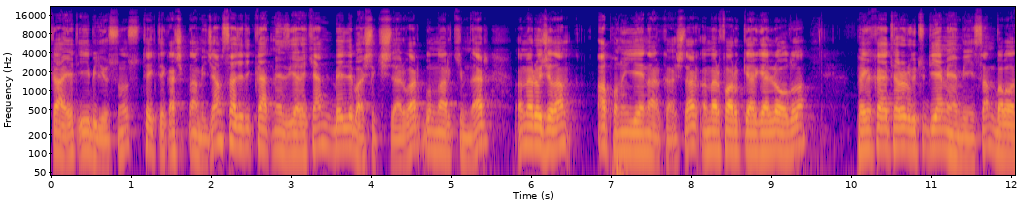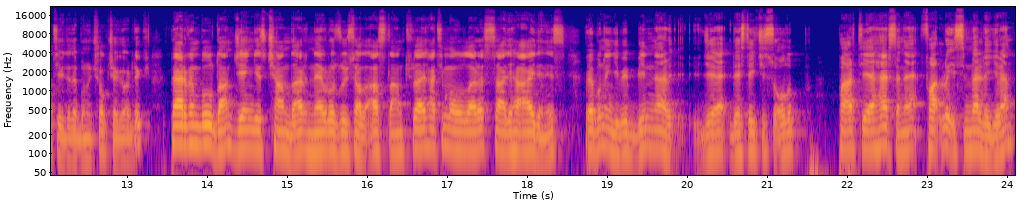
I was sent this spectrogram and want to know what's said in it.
gayet iyi biliyorsunuz. Tek tek açıklamayacağım. Sadece dikkat etmeniz gereken belli başlı kişiler var. Bunlar kimler? Ömer Öcalan, Apo'nun yeğeni arkadaşlar. Ömer Faruk Gergerlioğlu, PKK'ya terör örgütü diyemeyen bir insan. Babala TV'de de bunu çokça gördük. Pervin Buldan, Cengiz Çandar, Nevroz Uysal Aslan, Tülay Hatimoğulları, Saliha Aydeniz ve bunun gibi binlerce destekçisi olup partiye her sene farklı isimlerle giren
